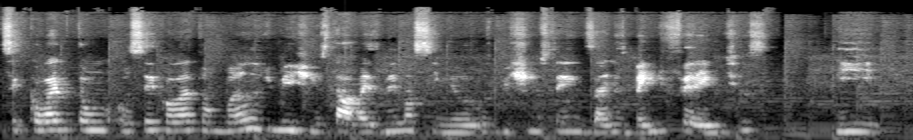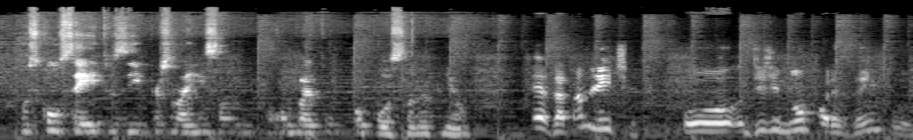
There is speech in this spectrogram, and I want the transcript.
você coleta um, você coleta um bando de bichinhos, tá, mas mesmo assim, os bichinhos têm designs bem diferentes e os conceitos e personagens são o completo oposto, na minha opinião. Exatamente. O Digimon, por exemplo,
